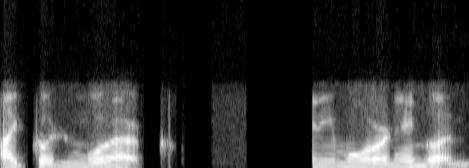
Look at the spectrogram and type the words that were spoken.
I couldn't work anymore in England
